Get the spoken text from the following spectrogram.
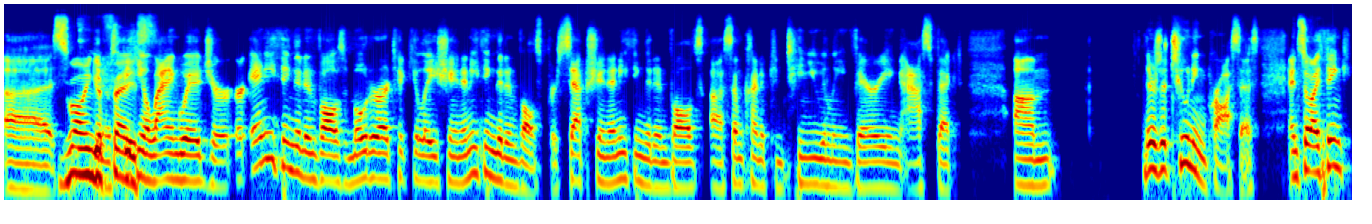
uh Drawing you a know, speaking a language or, or anything that involves motor articulation anything that involves perception anything that involves uh, some kind of continually varying aspect um, there's a tuning process. And so i think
